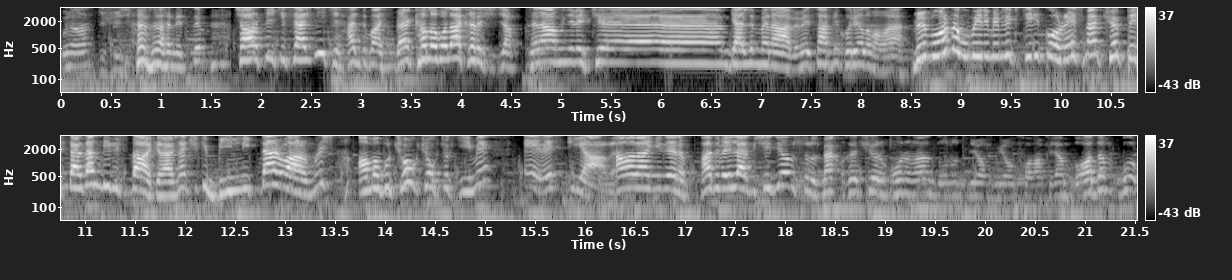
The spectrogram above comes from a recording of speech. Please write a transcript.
Bu ne lan? Düşeceğim zannettim. Çarpı 2 sel değil ki. Hadi bay. Ben kalabalığa karışacağım. Selamünaleyküm. Geldim ben abi. Mesafeyi koruyalım ama ha. Ve bu arada bu benim elimdeki Twicon resmen çöp petlerden birisi de arkadaşlar. Çünkü binlikler varmış. Ama bu çok çok çok iyi mi? Evet iyi abi. Ama ben giderim. Hadi beyler bir şey diyor musunuz? Ben kaçıyorum. Onu lan donut diyorum buyon falan filan. Bu adam bu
